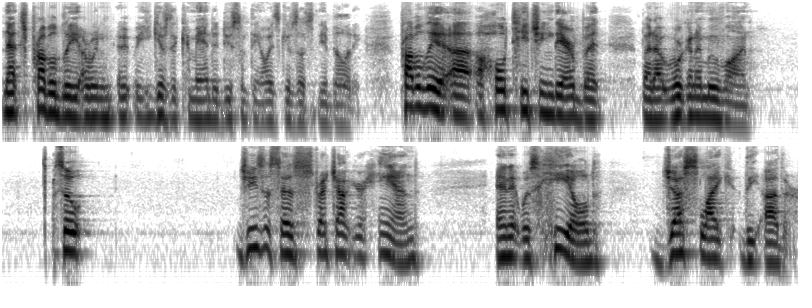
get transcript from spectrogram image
that's probably, or when uh, he gives the command to do something, he always gives us the ability. Probably a, a whole teaching there, but, but uh, we're going to move on. So Jesus says, stretch out your hand and it was healed just like the other.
